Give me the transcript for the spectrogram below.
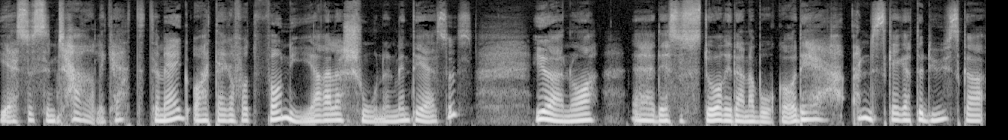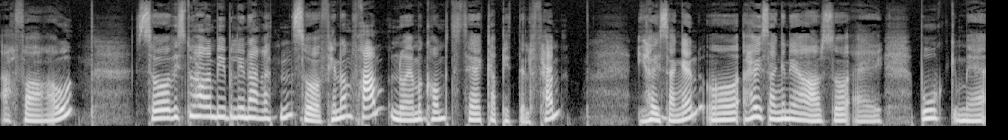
Jesus sin kjærlighet til meg, og at jeg har fått fornya relasjonen min til Jesus gjennom eh, det som står i denne boka. Og det ønsker jeg at du skal erfare òg. Så hvis du har en bibel i nærheten, så finn den fram. Nå er vi kommet til kapittel fem i Høysangen. Og Høysangen er altså ei bok med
